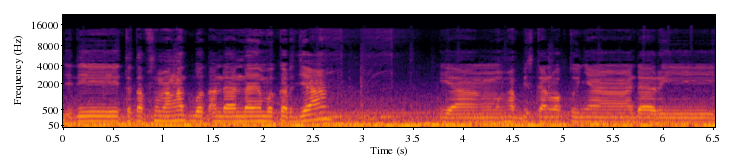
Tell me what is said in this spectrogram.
jadi tetap semangat buat anda-anda yang bekerja yang menghabiskan waktunya dari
